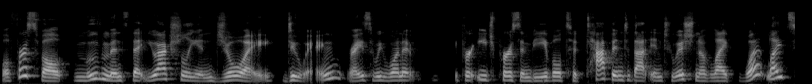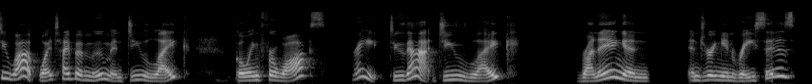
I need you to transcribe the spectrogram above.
well, first of all, movements that you actually enjoy doing, right? So, we want to for each person be able to tap into that intuition of like what lights you up what type of movement do you like going for walks great do that do you like running and entering in races,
